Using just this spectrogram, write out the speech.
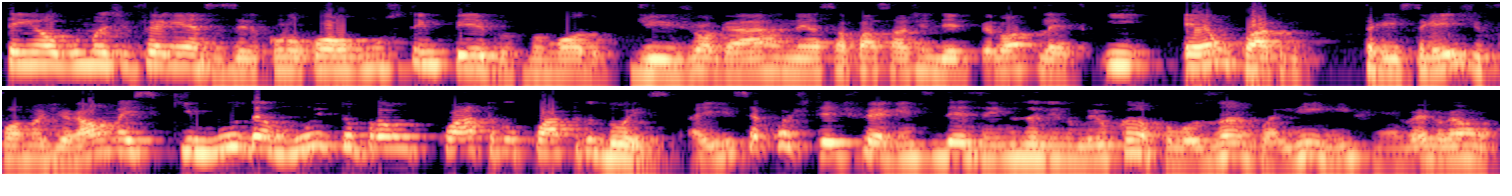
Tem algumas diferenças, ele colocou alguns temperos no modo de jogar nessa passagem dele pelo Atlético. E é um 4 3-3 de forma geral, mas que muda muito para um 4-4-2. Aí você pode ter diferentes desenhos ali no meio campo, losango, ali, enfim, vai virar um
